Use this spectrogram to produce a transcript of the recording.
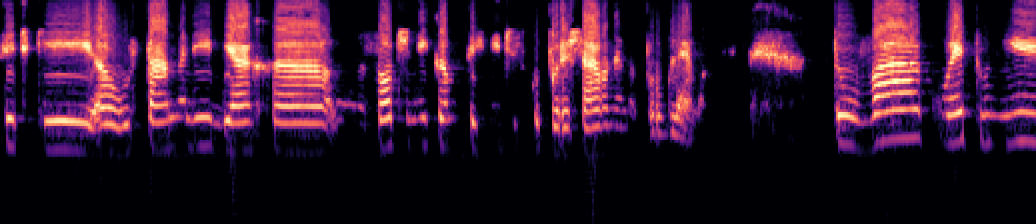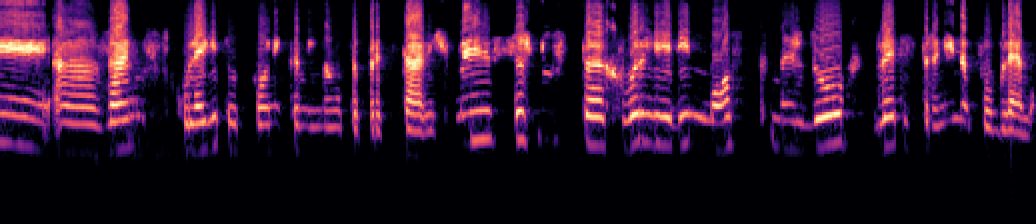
всички а, останали бяха насочени към техническото решаване на проблема. Това, което ние а, заедно с колегите от Коника миналата представихме, всъщност хвърли един мост между двете страни на проблема.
